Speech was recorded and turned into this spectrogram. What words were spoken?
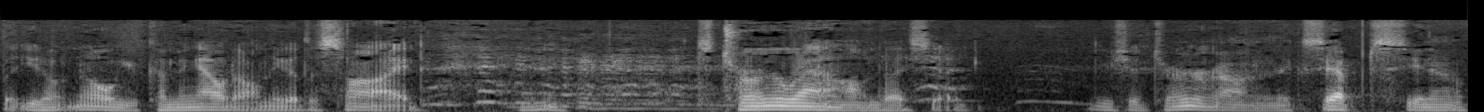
but you don't know you're coming out on the other side. To turn around, I said. You should turn around and accept, you know,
